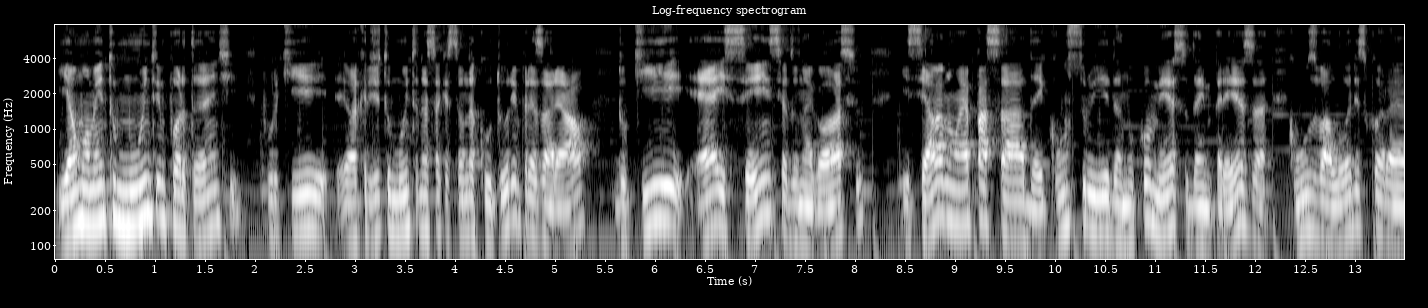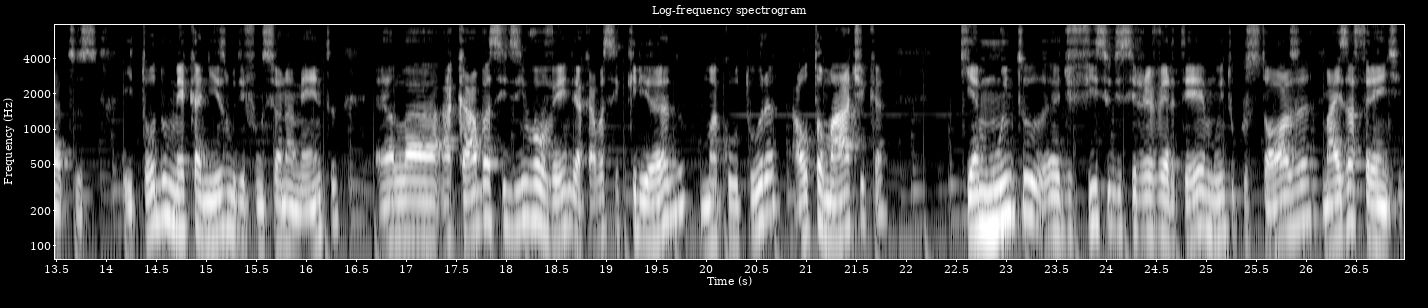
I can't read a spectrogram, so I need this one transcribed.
E é um momento muito importante, porque eu acredito muito nessa questão da cultura empresarial, do que é a essência do negócio, e se ela não é passada e construída no começo da empresa, com os valores corretos e todo o mecanismo de funcionamento, ela acaba se desenvolvendo e acaba se criando uma cultura automática que é muito é, difícil de se reverter, muito custosa mais à frente.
